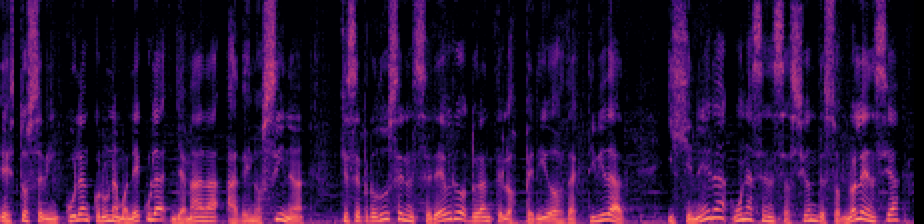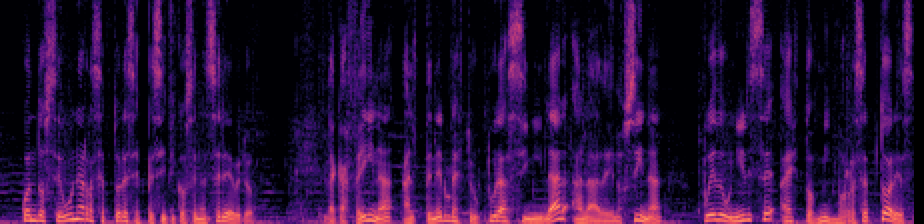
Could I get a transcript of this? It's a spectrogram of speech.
estos se vinculan con una molécula llamada adenosina, que se produce en el cerebro durante los periodos de actividad y genera una sensación de somnolencia cuando se une a receptores específicos en el cerebro. La cafeína, al tener una estructura similar a la adenosina, puede unirse a estos mismos receptores,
